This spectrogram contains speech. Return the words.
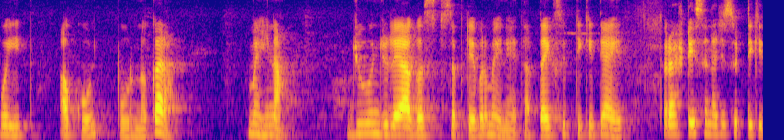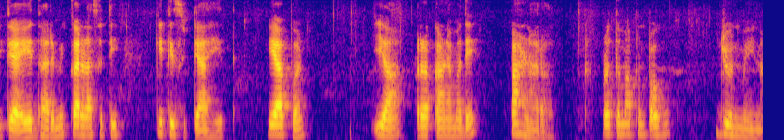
वहीत आखून पूर्ण करा. महिना. जून जुलै ऑगस्ट सप्टेंबर महिने आहेत. साप्ताहिक सुट्टी किती आहेत? राष्ट्रीय सणाची सुट्टी किती आहे? धार्मिक कारणासाठी किती सुट्ट्या आहेत? हे आपण या रकाण्यामध्ये पाहणार आहोत. प्रथम आपण पाहू जून महिना.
